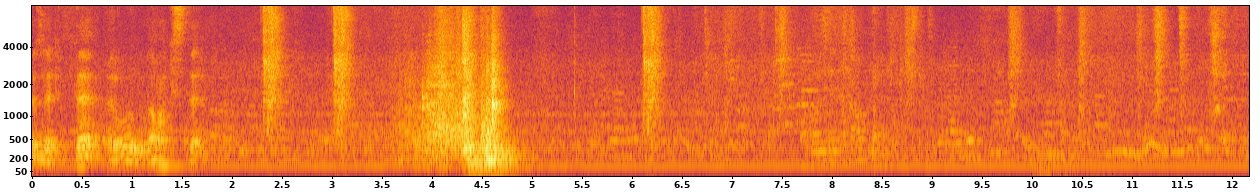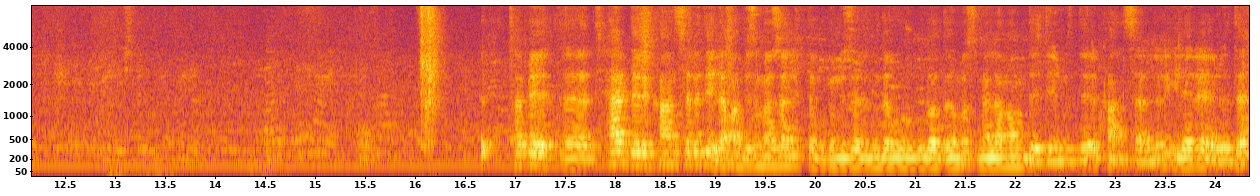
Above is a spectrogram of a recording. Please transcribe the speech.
özellikle e, vurgulamak isterim. Tabii e, her deri kanseri değil ama bizim özellikle bugün üzerinde vurguladığımız melanom dediğimiz deri kanserleri ileri evrede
